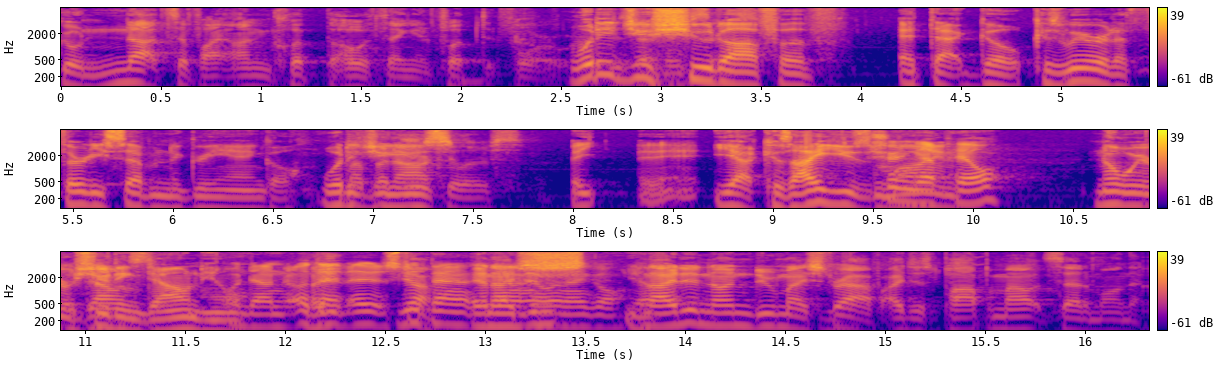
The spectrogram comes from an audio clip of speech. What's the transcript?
go nuts if I unclipped the whole thing and flipped it forward. What did Does you shoot sense? off of at that goat? Because we were at a 37 degree angle. What My did you use? binoculars. Uh, uh, Yeah, because I used Shooting mine. uphill, No, we were No, shooting downhill. going down. Oh, that, uh, stoop yeah, down, and I just an angle. and I didn't undo my strap. I just pop them out, set them on there.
